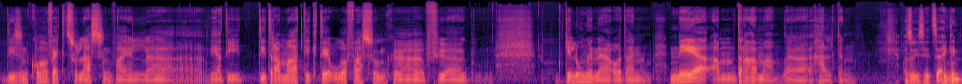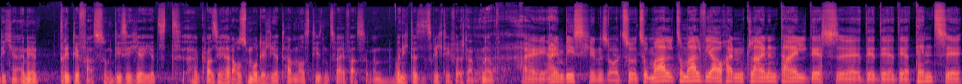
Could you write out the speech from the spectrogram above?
diesen Chor wegzulassen, weil äh, wir die, die Dramatik der Urfassung äh, für gelungener oder näher am Drama äh, halten. Also ist jetzt eigentlich eine dritte Fassung, die Sie hier jetzt äh, quasi herausmodelliert haben aus diesen zwei Fassungen, wenn ich das jetzt richtig verstanden habe. Ein, bisschen so. Zumal, zumal wir auch einen kleinen Teil des, äh, der, der, der Tänze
